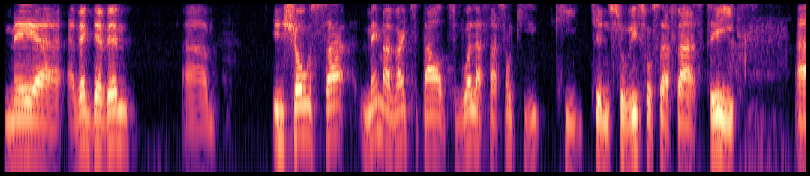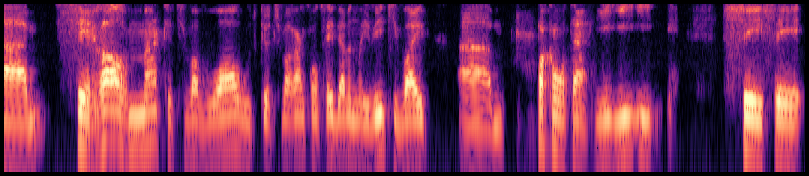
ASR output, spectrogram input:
Mais euh, avec Devin, euh, une chose, ça, même avant qu'il parle, tu vois la façon qu'il a une souris sur sa face. c'est rarement que tu vas voir ou que tu vas rencontrer Devin Levy qui va être euh, pas content. c'est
